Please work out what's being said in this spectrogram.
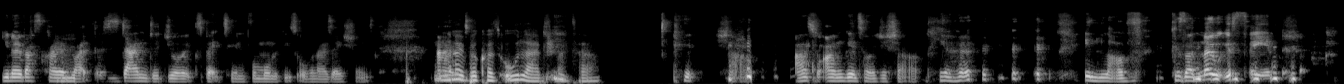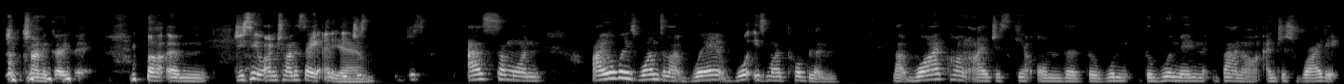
You know, that's kind mm. of like the standard you're expecting from all of these organizations. And no, because all lives matter. shut up. That's what I'm going to tell you, just shut up. Yeah. In love. Because I know what you're saying. I'm trying to go there. But um, do you see what I'm trying to say? And yeah. it just just as someone I always wonder like where what is my problem? Like, why can't I just get on the the woman the women banner and just ride it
